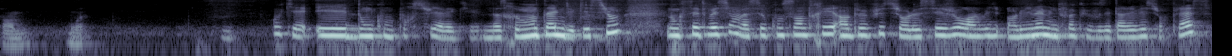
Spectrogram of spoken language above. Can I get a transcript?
Enfin, ouais. Ok, et donc on poursuit avec notre montagne de questions. Donc cette fois-ci, on va se concentrer un peu plus sur le séjour en lui-même une fois que vous êtes arrivé sur place.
